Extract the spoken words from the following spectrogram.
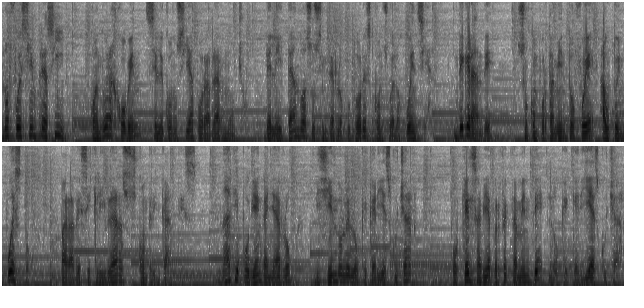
no fue siempre así. Cuando era joven se le conocía por hablar mucho, deleitando a sus interlocutores con su elocuencia. De grande, su comportamiento fue autoimpuesto para desequilibrar a sus contrincantes. Nadie podía engañarlo diciéndole lo que quería escuchar, porque él sabía perfectamente lo que quería escuchar.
